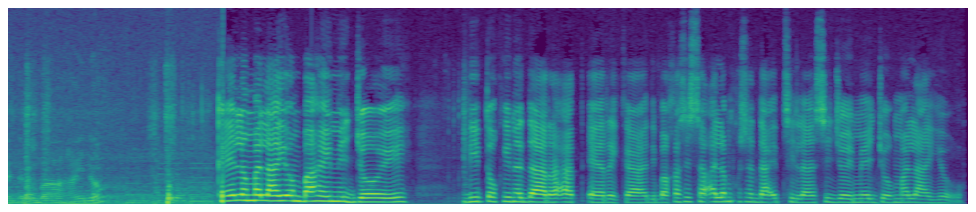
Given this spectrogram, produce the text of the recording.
Ganda ng bahay, no? Kaya lang malayo ang bahay ni Joy dito kina Dara at Erica, 'di ba? Kasi sa alam ko sa dait sila si Joy medyo malayo.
